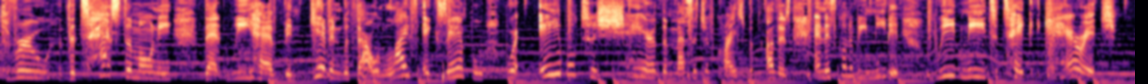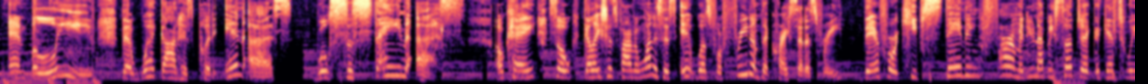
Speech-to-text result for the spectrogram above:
through the testimony that we have been given with our life example, we're able to share the message of Christ with others. And it's going to be needed. We need to take courage and believe that what God has put in us will sustain us. Okay? So Galatians 5 and 1 it says, It was for freedom that Christ set us free. Therefore, keep standing firm and do not be subject again to a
